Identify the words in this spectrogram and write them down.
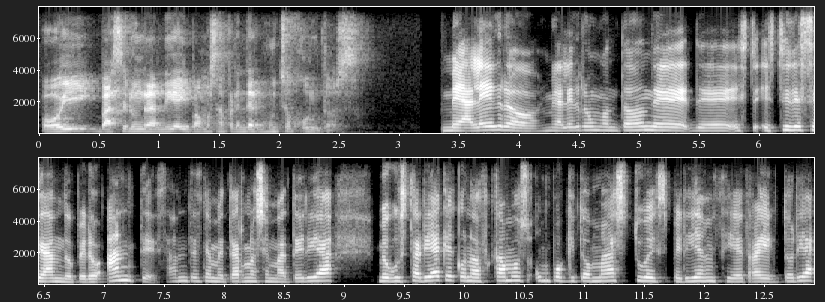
Hoy va a ser un gran día y vamos a aprender mucho juntos. Me alegro, me alegro un montón de, estoy, deseando, pero antes, antes de meternos en materia, me gustaría que conozcamos un poquito más tu experiencia y trayectoria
